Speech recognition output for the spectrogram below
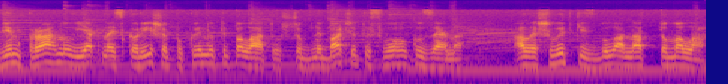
Він прагнув якнайскоріше покинути палату, щоб не бачити свого кузена, але швидкість була надто мала.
